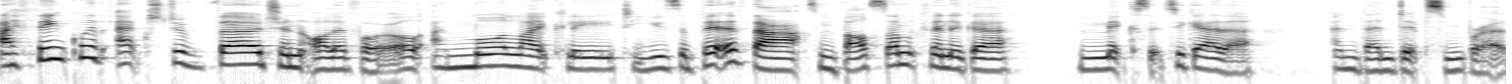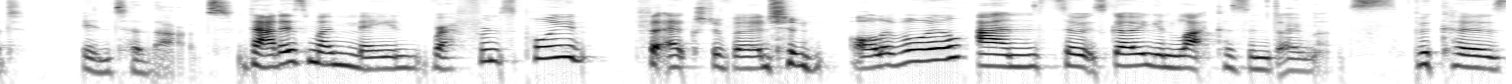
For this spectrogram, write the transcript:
I think with extra virgin olive oil, I'm more likely to use a bit of that, some balsamic vinegar, mix it together, and then dip some bread into that. That is my main reference point for extra virgin olive oil. And so it's going in latkes and donuts because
